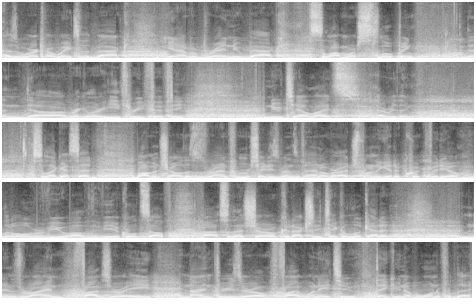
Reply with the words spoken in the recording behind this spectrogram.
As we work our way to the back, you're gonna have a brand new back. It's a lot more sloping than the uh, regular E350. New tail lights, everything. So like I said, Bob and Cheryl, this is Ryan from Mercedes-Benz of Hanover. I just wanted to get a quick video, a little overview of the vehicle itself uh, so that Cheryl could actually take a look at it. My name is Ryan, 508-930-5182. Thank you and have a wonderful day.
